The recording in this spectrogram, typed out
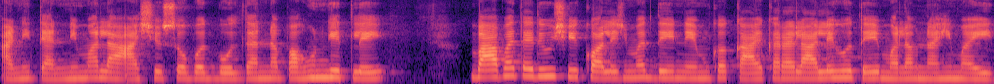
आणि त्यांनी मला आशिषसोबत बोलताना पाहून घेतले. बाबा त्या दिवशी कॉलेजमध्ये नेमकं काय करायला आले होते मला नाही माहीत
